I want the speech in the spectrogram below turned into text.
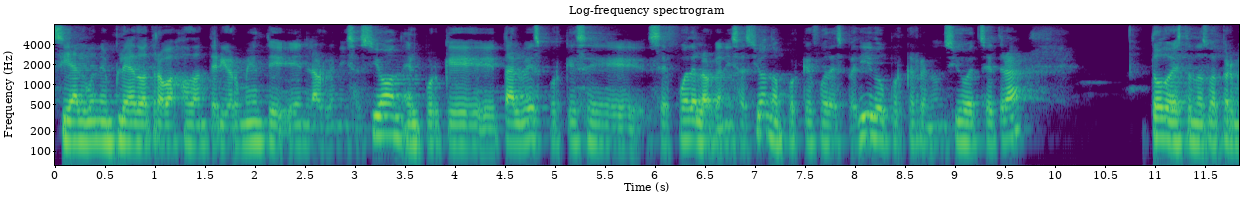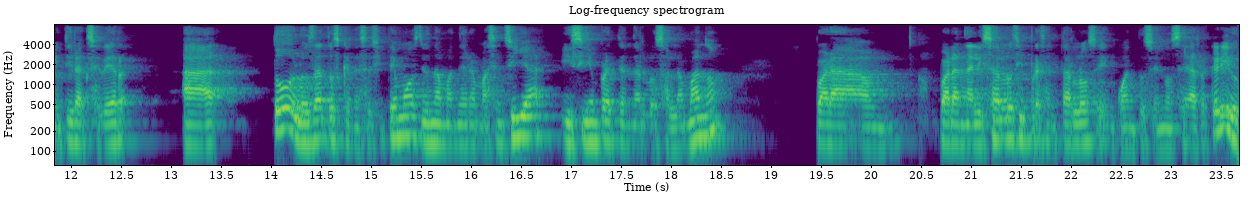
si algún empleado ha trabajado anteriormente en la organización, el por qué, tal vez por qué se, se fue de la organización o por qué fue despedido, por qué renunció, etc. Todo esto nos va a permitir acceder a todos los datos que necesitemos de una manera más sencilla y siempre tenerlos a la mano para, para analizarlos y presentarlos en cuanto se nos sea requerido.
